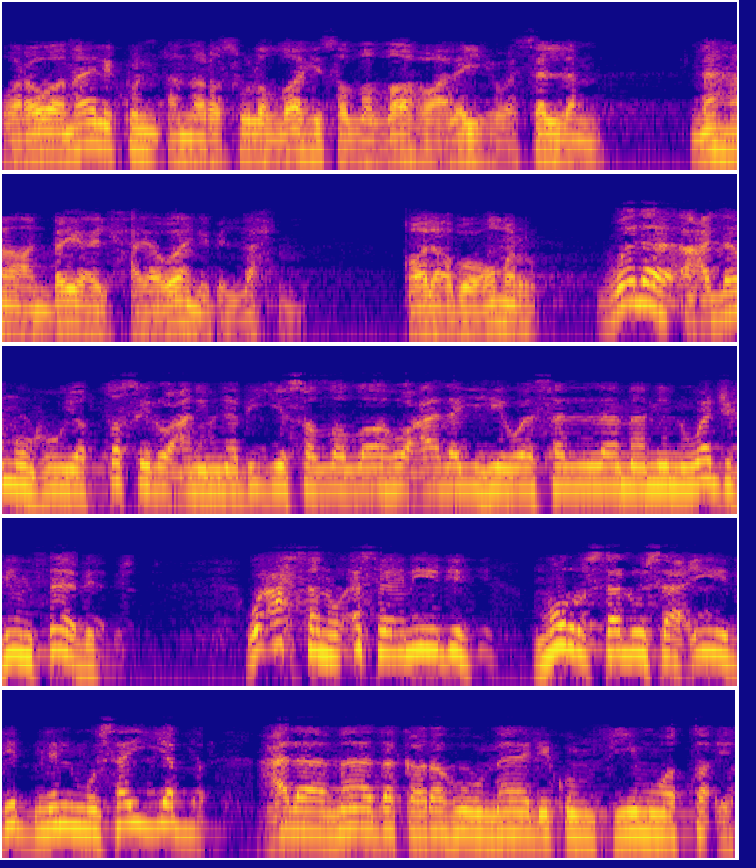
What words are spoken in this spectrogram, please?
وروى مالك أن رسول الله صلى الله عليه وسلم نهى عن بيع الحيوان باللحم. قال أبو عمر ولا أعلمه يتصل عن النبي صلى الله عليه وسلم من وجه ثابت وأحسن أسانيده مرسل سعيد بن المسيب على ما ذكره مالك في موطئه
